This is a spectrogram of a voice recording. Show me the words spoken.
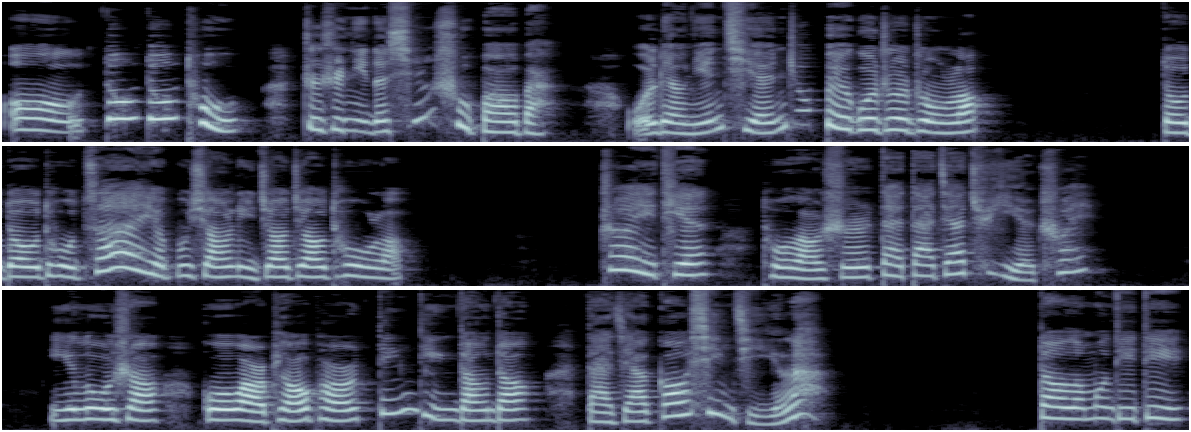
哦，兜兜兔，这是你的新书包吧？我两年前就背过这种了。兜兜兔再也不想理娇娇兔了。这一天，兔老师带大家去野炊，一路上锅碗瓢盆叮叮当当，大家高兴极了。到了目的地，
